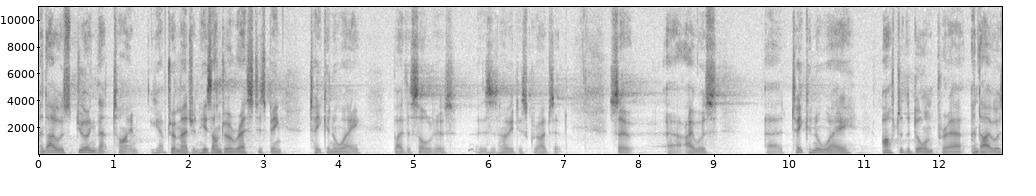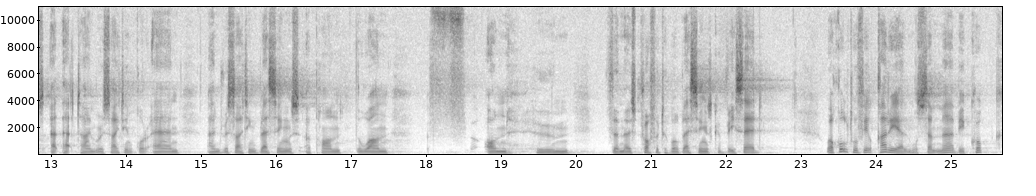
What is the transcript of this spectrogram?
and I was during that time you have to imagine he's under arrest he's being taken away by the soldiers this is how he describes it so uh, I was uh, taken away after the dawn prayer, and I was at that time reciting Quran and reciting blessings upon the one f- on whom the most profitable blessings could be said. وقلت في القرية المسمى بكوك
